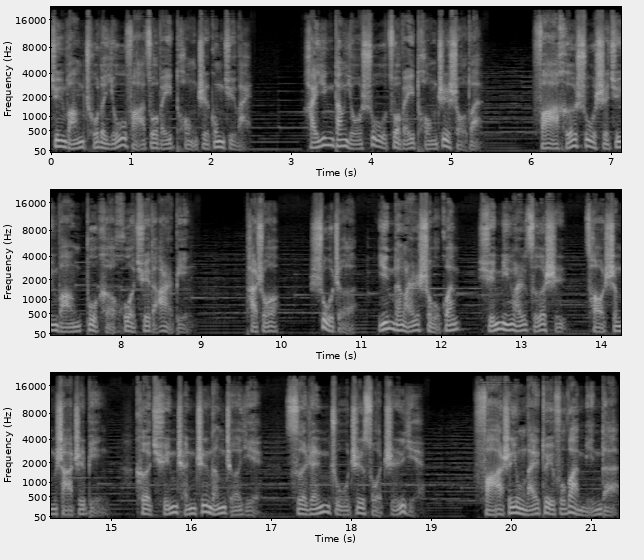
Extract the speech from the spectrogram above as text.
君王除了有法作为统治工具外，还应当有术作为统治手段。法和术是君王不可或缺的二柄。他说：“术者，因能而受官，循名而择时，操生杀之柄，克群臣之能者也。此人主之所执也。法是用来对付万民的，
